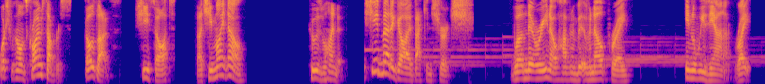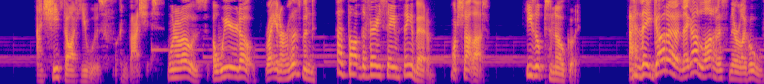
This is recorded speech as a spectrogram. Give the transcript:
whatchamacallits, Crime Stoppers. Those lads. She thought that she might know who was behind it. She had met a guy back in church when they were, you know, having a bit of an El in Louisiana, right? And she thought he was fucking batshit. One of those, a weirdo, right? And her husband had thought the very same thing about him. Watch that lad. He's up to no good. And they got a they got a lot of this, and they were like, "Oh,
